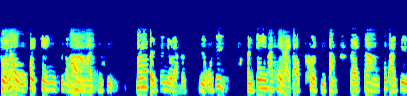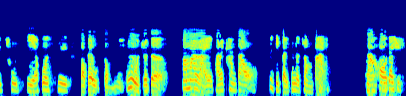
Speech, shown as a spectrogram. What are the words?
对，那我会建议这个妈妈，其实妈妈本身有两个字，我是很建议他可以来到课室上来上，不管是初阶或是宝贝我懂你，因为我觉得妈妈来了才会看到自己本身的状态。然后再去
